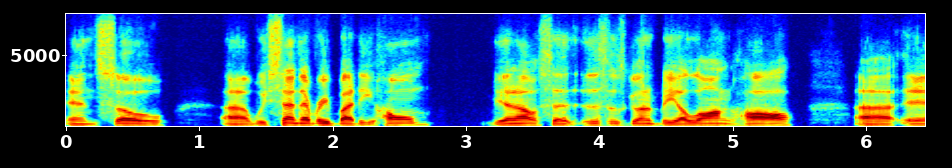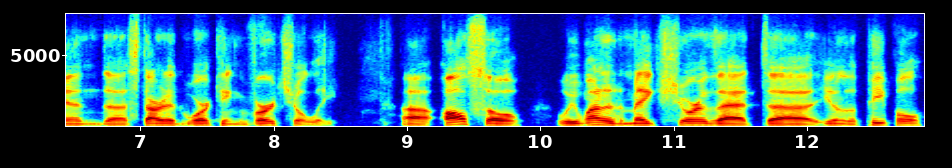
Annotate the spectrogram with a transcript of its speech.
And so uh, we sent everybody home, you know, said this is going to be a long haul uh, and uh, started working virtually. Uh, also, we wanted to make sure that, uh, you know, the people,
